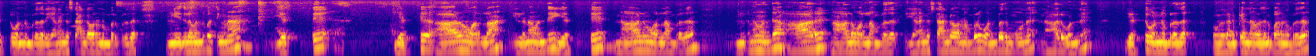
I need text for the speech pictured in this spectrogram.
எட்டு ஒன்று பிரதர் எனக்கு ஸ்ட்ராங்காக வர நம்பர் பிரதர் இதில் வந்து பார்த்திங்கன்னா எட்டு எட்டு ஆறும் வரலாம். இல்லைனா வந்து எட்டு நாலும் வரலாம் பிரதர் இல்லைனா வந்து ஆறு நாலும் வரலாம் பிரதர் எனக்கு ஸ்ட்ராங்காக வர நம்பர் ஒன்பது மூணு நாலு ஒன்று எட்டு ஒன்று பிரதர் உங்கள் கணிப்பு என்ன வருதுன்னு பாருங்கள் பிரதர்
